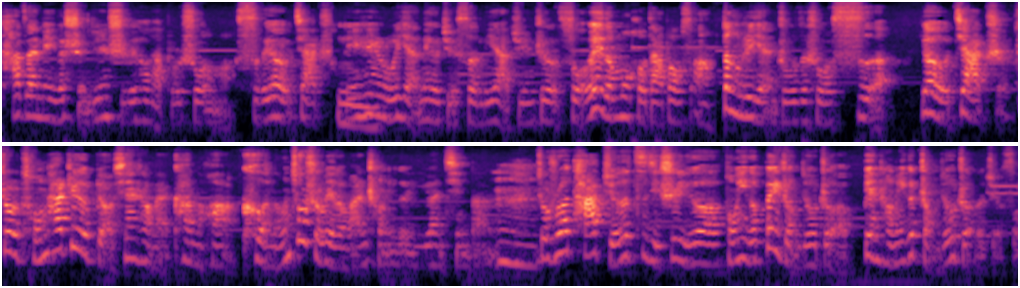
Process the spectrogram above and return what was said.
他在那个审讯室里头，他不是说了吗？死的要有价值。嗯林心如演那个角色李雅君，这个所谓的幕后大 boss 啊，瞪着眼珠子说死。要有价值，就是从他这个表现上来看的话，可能就是为了完成一个遗愿清单。嗯，就是说，他觉得自己是一个从一个被拯救者变成了一个拯救者的角色。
